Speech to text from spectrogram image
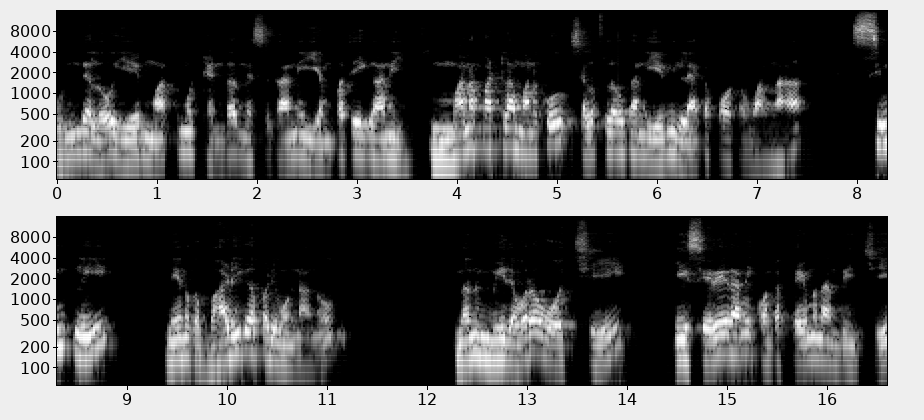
గుండెలో ఏ మాత్రము టెండర్నెస్ కానీ ఎంపతి కానీ మన పట్ల మనకు సెల్ఫ్ లవ్ కానీ ఏమీ లేకపోవటం వలన సింప్లీ నేను ఒక బాడీగా పడి ఉన్నాను. నన్ను మీరెవరో వచ్చి ఈ శరీరానికి కొంత ప్రేమను అందించి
